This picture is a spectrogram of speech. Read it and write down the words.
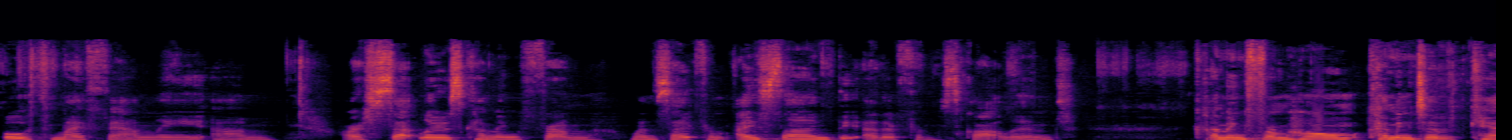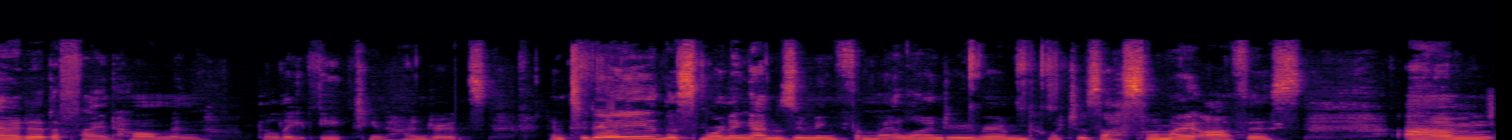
Both my family um, are settlers coming from one side from Iceland, the other from Scotland, coming from home, coming to Canada to find home in the late 1800s. And today, this morning, I'm zooming from my laundry room, which is also my office, um,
